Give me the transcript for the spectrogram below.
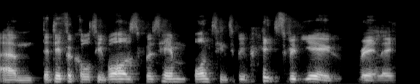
Um, the difficulty was was him wanting to be mates with you, really.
